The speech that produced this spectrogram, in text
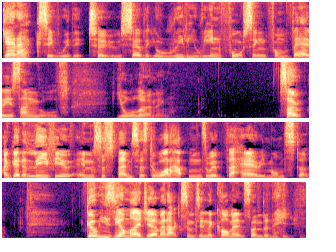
get active with it too, so that you're really reinforcing from various angles your learning. So I'm going to leave you in suspense as to what happens with the hairy monster. Go easy on my German accent in the comments underneath.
